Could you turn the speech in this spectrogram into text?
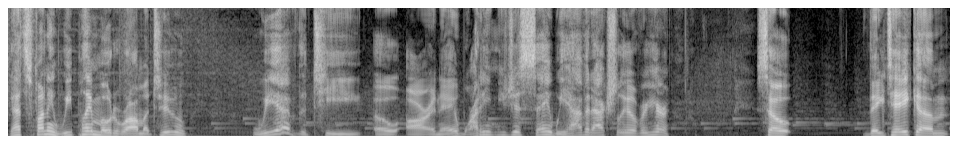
that's funny. We play Motorama too. We have the T O R N A. Why didn't you just say we have it actually over here? So they take him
